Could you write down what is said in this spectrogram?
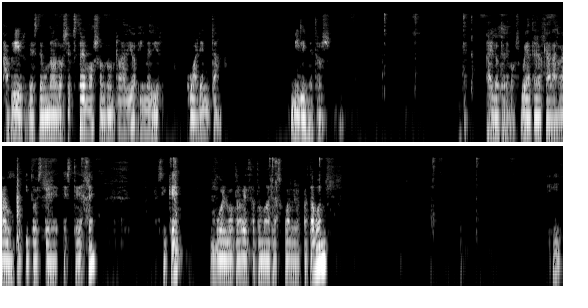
abrir desde uno de los extremos sobre un radio y medir 40 milímetros ahí lo tenemos. Voy a tener que alargar un poquito este, este eje. Así que vuelvo otra vez a tomar la escuadra del patabón. Y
